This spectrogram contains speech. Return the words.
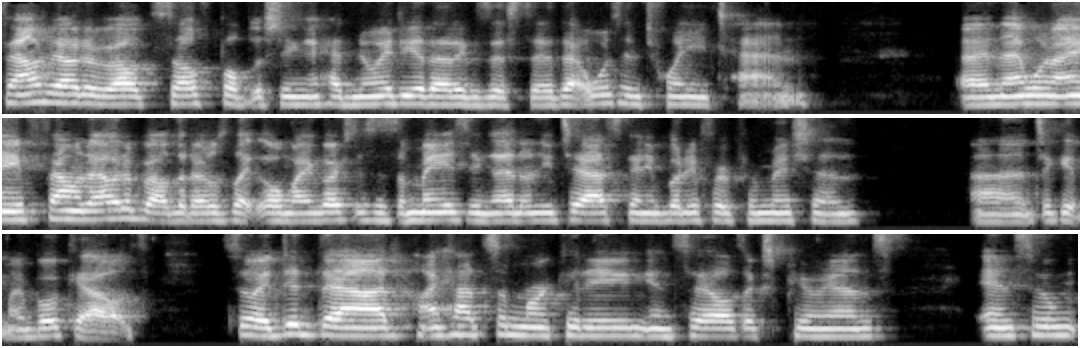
found out about self publishing. I had no idea that existed. That was in 2010. And then when I found out about it, I was like, oh my gosh, this is amazing. I don't need to ask anybody for permission uh, to get my book out. So I did that. I had some marketing and sales experience. And so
